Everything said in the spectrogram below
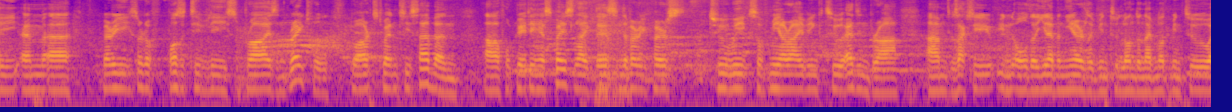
I am uh, very sort of positively surprised and grateful to Art 27 uh, for creating a space like this in the very first two weeks of me arriving to Edinburgh. Um, because actually, in all the 11 years I've been to London, I've not been to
